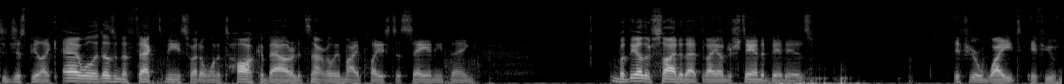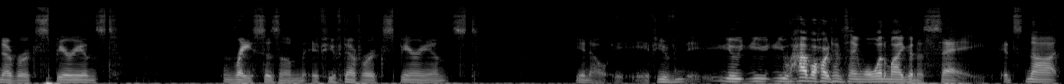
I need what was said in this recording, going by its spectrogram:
To just be like, eh, well, it doesn't affect me, so I don't want to talk about it. It's not really my place to say anything but the other side of that that I understand a bit is if you're white, if you've never experienced racism, if you've never experienced, you know, if you've you you you have a hard time saying, well, what am I going to say? It's not.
